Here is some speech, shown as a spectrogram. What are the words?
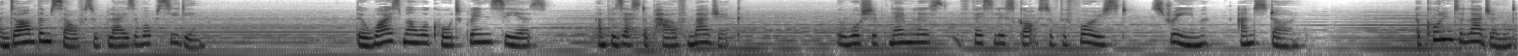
and armed themselves with blades of obsidian. The wise men were called green seers and possessed the power of magic. They worshipped nameless, faceless gods of the forest, stream, and stone. According to legend,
